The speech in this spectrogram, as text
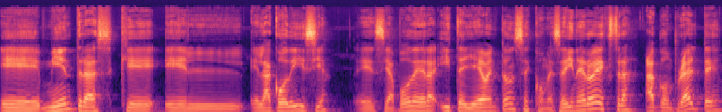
Eh, mientras que el, la codicia eh, se apodera y te lleva entonces con ese dinero extra a comprarte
